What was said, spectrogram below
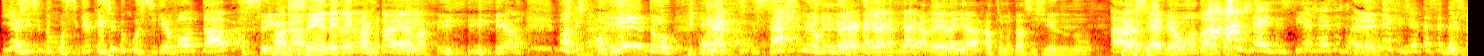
E a gente não conseguia, porque a gente não conseguia voltar pra cena. Pra cena e nem pra ajudar ela. E ela, vocês estão rindo? O negócio é sério. E a, e a- e a galera, e a, a turma tá assistindo, não Ah, percebe a onda? Tá- Às vezes sim, às vezes não. É. Nesse dia perceberam que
